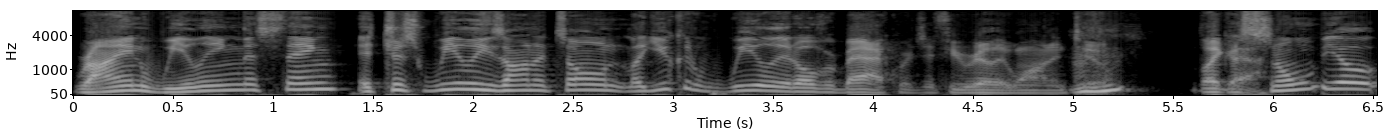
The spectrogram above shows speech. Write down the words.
Ryan wheeling this thing, it just wheelies on its own. Like you could wheel it over backwards if you really wanted to. Mm-hmm. Like a snowmobile,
